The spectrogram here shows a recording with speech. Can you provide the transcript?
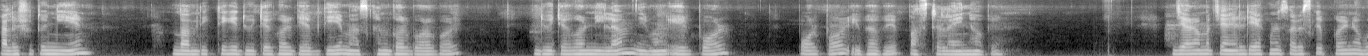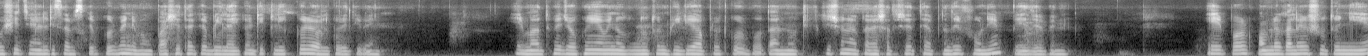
কালো সুতো নিয়ে বাম দিক থেকে দুইটা ঘর গ্যাপ দিয়ে মাঝখান ঘর বরাবর দুইটা ঘর নিলাম এবং এরপর পরপর এভাবে পাঁচটা লাইন হবে। যারা আমার চ্যানেলটি এখনও সাবস্ক্রাইব করেন অবশ্যই চ্যানেলটি সাবস্ক্রাইব করবেন এবং পাশে থাকা বেল আইকনটি ক্লিক করে অল করে দিবেন। এর মাধ্যমে যখনই আমি নতুন নতুন ভিডিও আপলোড করব, তার নোটিফিকেশন আপনারা সাথে সাথে আপনাদের ফোনে পেয়ে যাবেন। এরপর কমলা কালারের সুতো নিয়ে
